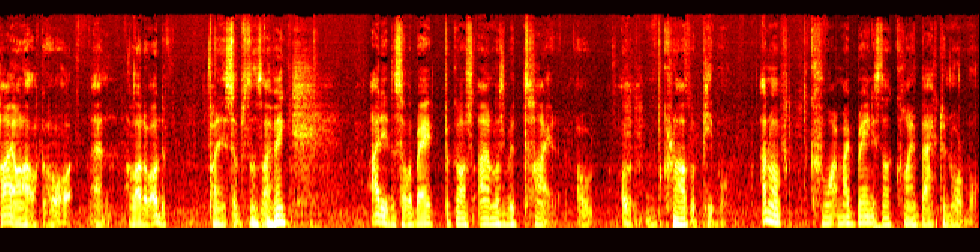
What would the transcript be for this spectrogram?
High on alcohol and a lot of other funny substances, I think. I didn't celebrate because I'm a little bit tired of, of of people. I don't know, my brain is not quite back to normal.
